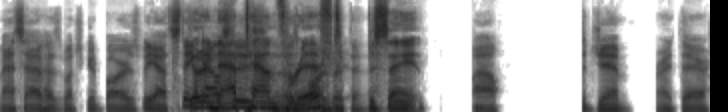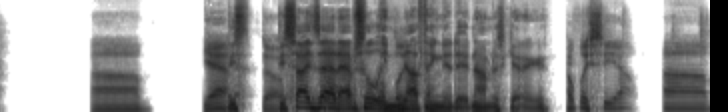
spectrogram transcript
Mass Ave has a bunch of good bars, but yeah, steakhouses. Go to Naptown Thrift. Right. Just saying. wow, the gym right there. Um, yeah. Bes- so Besides that, absolutely nothing to do. No, I'm just kidding. hopefully see you out. Um,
